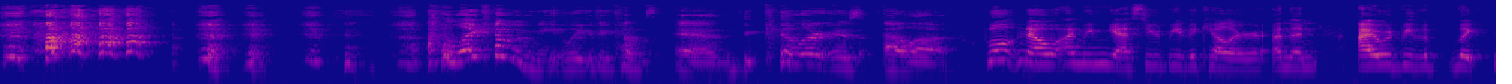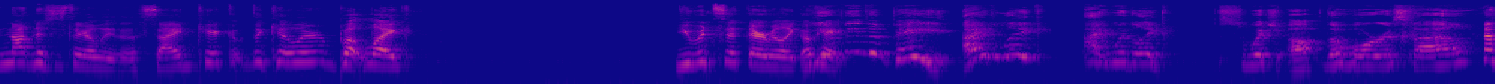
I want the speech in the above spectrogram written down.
I like how immediately it becomes and the killer is Ella. Well, no, I mean, yes, you'd be the killer, and then I would be the, like, not necessarily the sidekick of the killer, but, like, you would sit there and be like, You'd okay. be the bait. I'd like, I would like switch up the horror style. but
